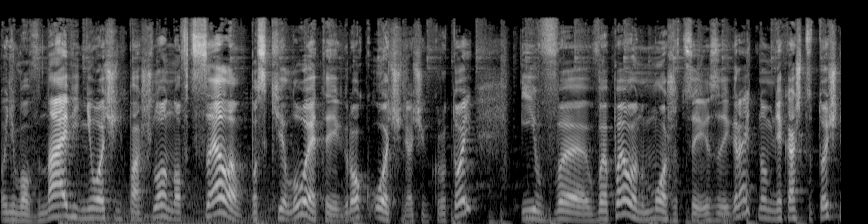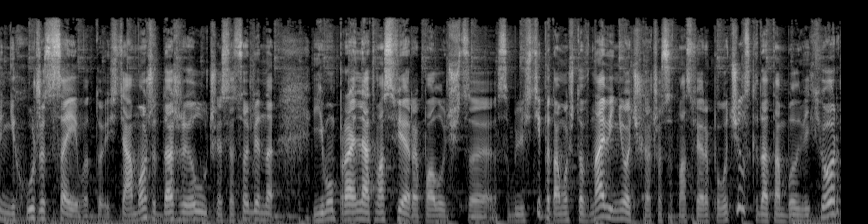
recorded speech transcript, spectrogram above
у него в Нави не очень пошло, но в целом по скиллу это игрок очень-очень крутой. И в ВП он может заиграть, но мне кажется, точно не хуже сейва. То есть, а может даже и лучше, если особенно ему правильная атмосфера получится соблюсти, потому что в Нави не очень хорошо с атмосферой получилось, когда там был Вильхер.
